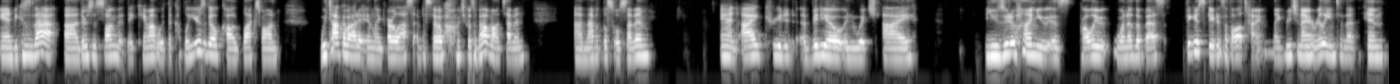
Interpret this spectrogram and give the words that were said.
And because of that, uh, there's a song that they came out with a couple years ago called Black Swan. We talk about it in like our last episode, which was about MOTS 7, uh, Map of the Soul 7. And I created a video in which I Yuzuru Hanyu is probably one of the best figure skaters of all time. Like Reach and I are really into him.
